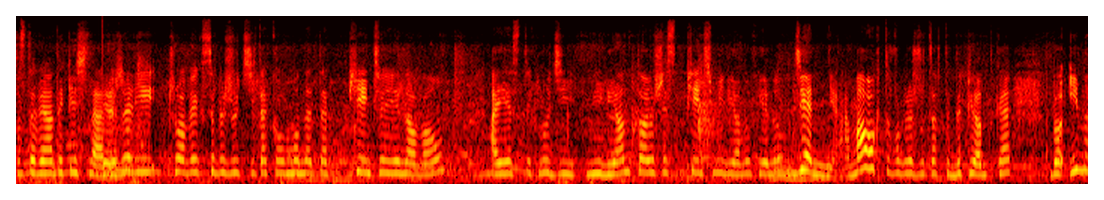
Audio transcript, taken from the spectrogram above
zostawiają takie ślady. Jeżeli człowiek sobie rzuci taką monetę pięciojenową, a jest tych ludzi milion, to już jest 5 milionów jenów dziennie. A mało kto w ogóle rzuca wtedy piątkę, bo im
